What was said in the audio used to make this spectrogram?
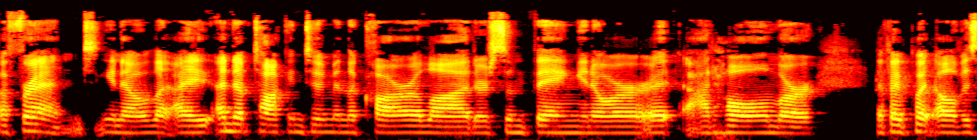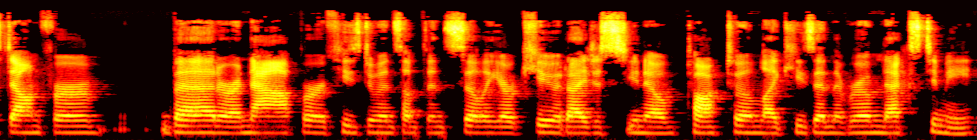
a friend, you know, like I end up talking to him in the car a lot or something, you know, or at home, or if I put Elvis down for bed or a nap, or if he's doing something silly or cute, I just, you know, talk to him like he's in the room next to me.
